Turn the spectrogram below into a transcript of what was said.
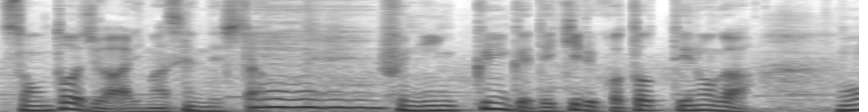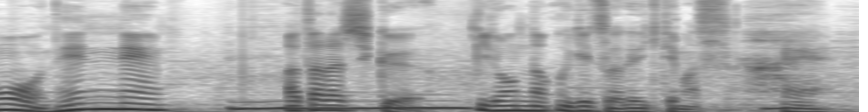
その当時はありませんでした、えー、不妊クリニックでできることっていうのがもう年々新しくいろんな技術ができてます、はい、えー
